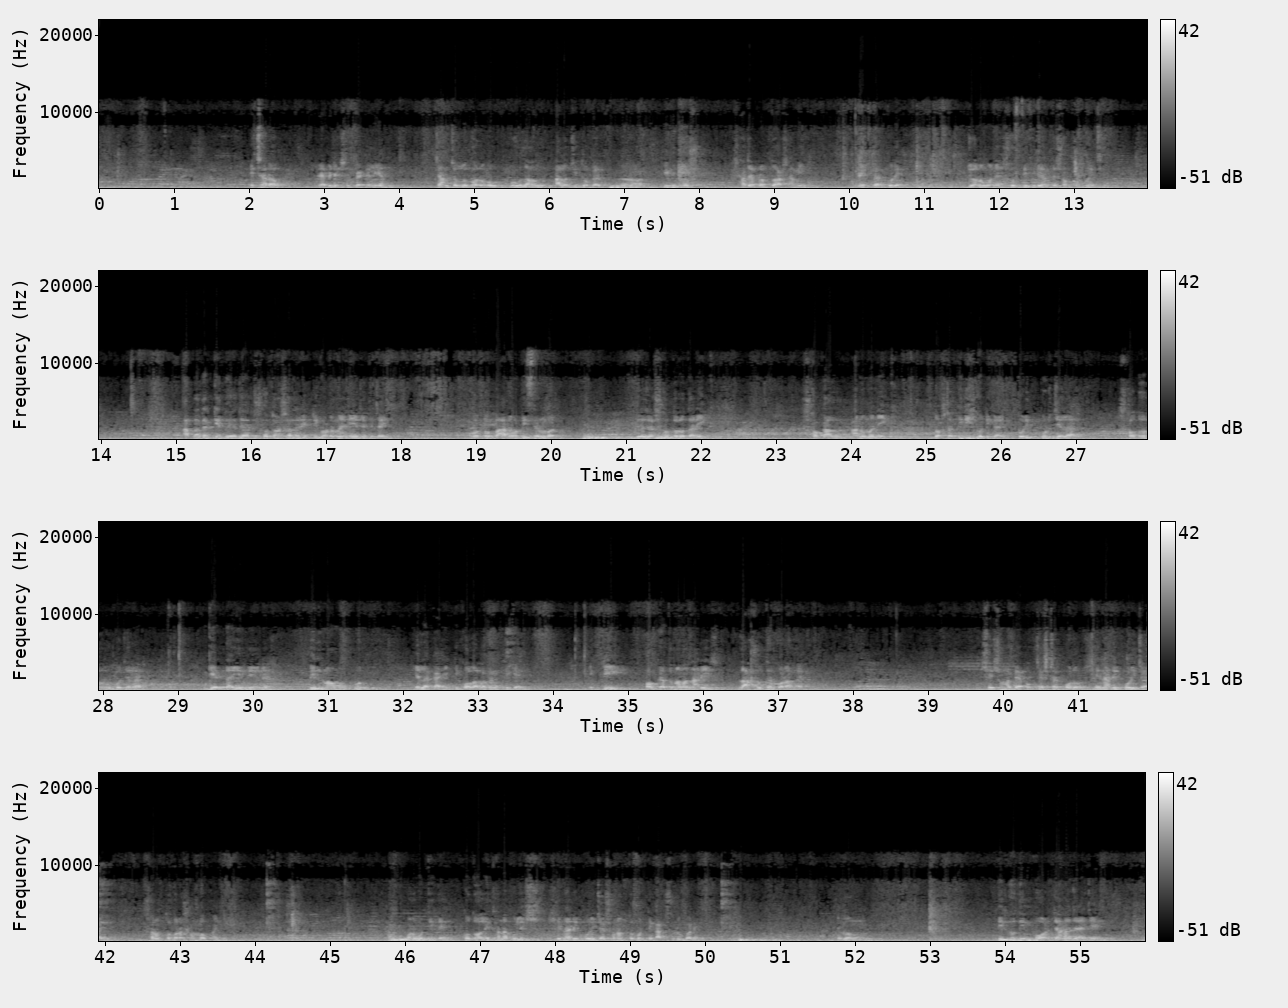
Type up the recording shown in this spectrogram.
এছাড়াও র্যাপিড অ্যাকশন ব্যাটালিয়ন চাঞ্চল্যকর ও বহুল আলো- আলোচিত বিভিন্ন সাজাপ্রাপ্ত আসামি গ্রেপ্তার করে জনমনে স্বস্তি ফিরে আনতে সক্ষম হয়েছে। আপনাদেরকে দু হাজার সতেরো সালের একটি ঘটনায় নিয়ে যেতে চাই। গত বারো ডিসেম্বর দু হাজার সতেরো তারিখ সকাল আনুমানিক দশটা তিরিশ ঘটিকায় ফরিদপুর জেলার সদর উপজেলার গেদ্দা ইউনিয়নের বিলমাহমুদপুর এলাকায় একটি কলা বাগান থেকে একটি অজ্ঞাতনামা নারীর লাশ উদ্ধার করা হয়। সেই সময় ব্যাপক চেষ্টার পরও সেই নারীর পরিচয় শনাক্ত করা সম্ভব হয়নি। পরবর্তীতে কোতোয়ালি থানা পুলিশ সে নারীর পরিচয় শনাক্ত করতে কাজ শুরু করে এবং দীর্ঘদিন পর জানা যায় যে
